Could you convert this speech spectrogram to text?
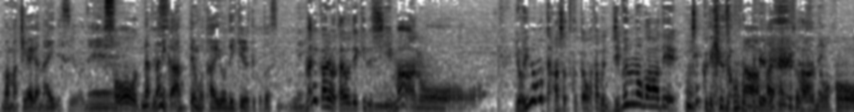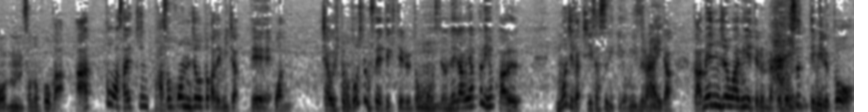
まあ間違いがないですよね。そうな、何かあっても対応できるってことですもんね。何かあれば対応できるし、うんまあ、あの、余裕を持って反射作った方が多分自分の側でチェックできると思うんですねあの、うん、その方が。あとは最近パソコン上とかで見ちゃって終わっちゃう人もどうしても増えてきてると思うんですよね。やっぱりよくある、文字が小さすぎて読みづらい。はい画面上は見えてるんだけど、はいスッて見ると、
